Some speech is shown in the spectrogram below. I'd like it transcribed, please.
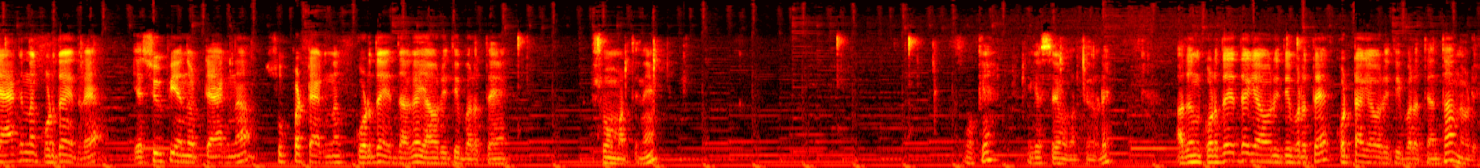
ಟ್ಯಾಗ್ನ ಕೊಡ್ತಾ ಇದ್ರೆ ಎಸ್ ಯು ಪಿ ಅನ್ನೋ ಟ್ಯಾಗ್ನ ಸೂಪರ್ ಟ್ಯಾಗ್ನ ಕೊಡದೇ ಇದ್ದಾಗ ಯಾವ ರೀತಿ ಬರುತ್ತೆ? ಶೋ ಮಾಡ್ತೀನಿ. ಓಕೆ? ಈಗ ಸೇವ್ ಮಾಡ್ತೀನಿ ನೋಡಿ. ಅದನ್ನು ಕೊಡದೇ ಇದ್ದಾಗ ಯಾವ ರೀತಿ ಬರುತ್ತೆ? ಕೊಟ್ಟಾಗ ಯಾವ ರೀತಿ ಬರುತ್ತೆ ಅಂತ ನೋಡಿ.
